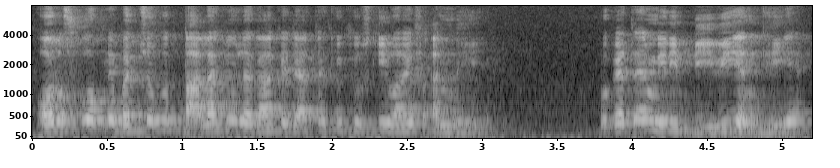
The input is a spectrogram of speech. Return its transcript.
اور اس کو اپنے بچوں کو تالا کیوں لگا کے جاتا ہے؟ کیونکہ اس کی وائف اندھی ہے۔ وہ کہتے ہیں میری بیوی اندھی ہے،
